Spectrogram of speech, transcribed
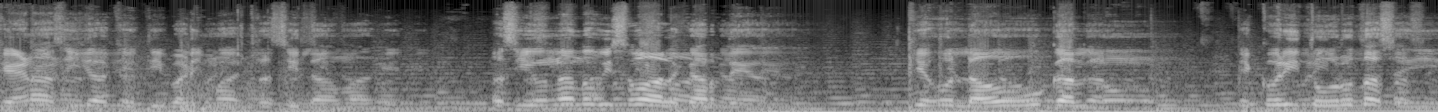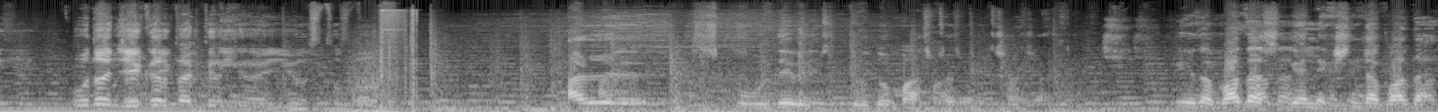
ਕਹਿਣਾ ਸੀਗਾ ਖੇਤੀਬਾੜੀ ਮਾਸਟਰ ਅਸੀਂ ਲਾਵਾਂਗੇ। ਅਸੀਂ ਉਹਨਾਂ ਨੂੰ ਵੀ ਸਵਾਲ ਕਰਦੇ ਹਾਂ ਕਿ ਉਹ ਲਾਓ ਉਹ ਗੱਲ ਨੂੰ ਇੱਕ ਵਾਰੀ ਤੋਰੋ ਤਾਂ ਸਹੀ ਉਹਦਾ ਜ਼ਿਕਰ ਤੱਕ ਨਹੀਂ ਹੋਇਆ ਜੀ ਉਸ ਤੋਂ ਬਾਅਦ। ਹਰ ਸਕੂਲ ਦੇ ਵਿੱਚ ਦੋ ਦੋ ਮਾਸਟਰ ਰੱਖਾਂਗਾ ਇਹ ਤਾਂ ਵਾਅਦਾ ਸੀਗਾ ਇਲੈਕਸ਼ਨ ਦਾ ਵਾਅਦਾ।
